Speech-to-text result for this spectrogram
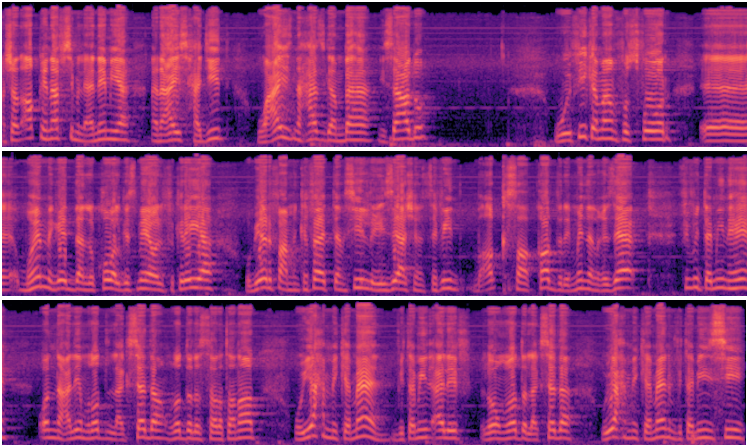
عشان أقي نفسي من الأنيميا أنا عايز حديد وعايز نحاس جنبها يساعده وفي كمان فوسفور آه مهم جدا للقوة الجسمية والفكرية وبيرفع من كفاءة تمثيل الغذاء عشان نستفيد بأقصى قدر من الغذاء. في فيتامين ه قلنا عليه مضاد للأكسدة مضاد للسرطانات ويحمي كمان فيتامين الف اللي هو مضاد للأكسدة ويحمي كمان فيتامين سي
